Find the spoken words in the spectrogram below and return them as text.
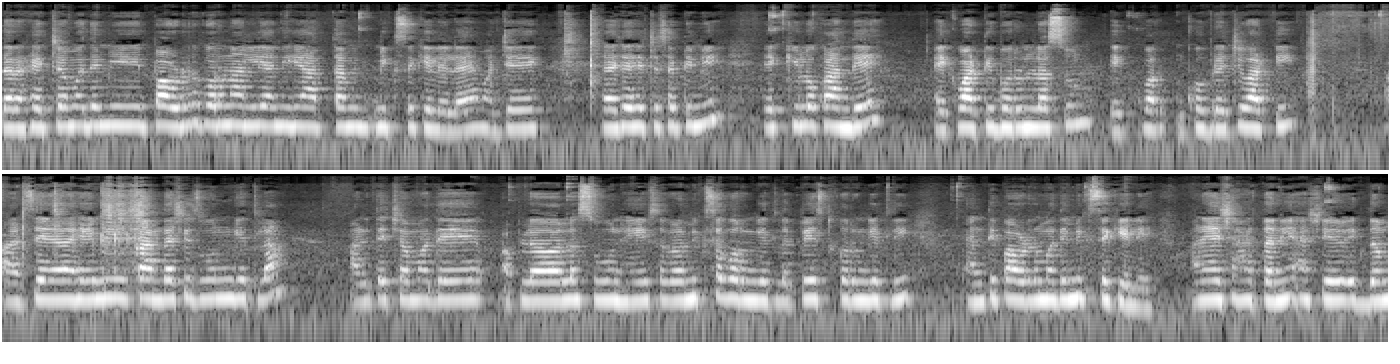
तर ह्याच्यामध्ये मी पावडर करून आणली आणि हे आत्ता मी मिक्स केलेलं आहे. म्हणजे ह्याच्या ह्याच्यासाठी मी एक किलो कांदे एक वाटी भरून लसूण एक वा खोबऱ्याची वाटी. असे हे मी कांदा शिजवून घेतला. आणि त्याच्यामध्ये आपलं लसूण हे सगळं मिक्स करून घेतलं पेस्ट करून घेतली आणि ती पावडरमध्ये मिक्स केले. आणि याच्या हाताने असे एकदम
